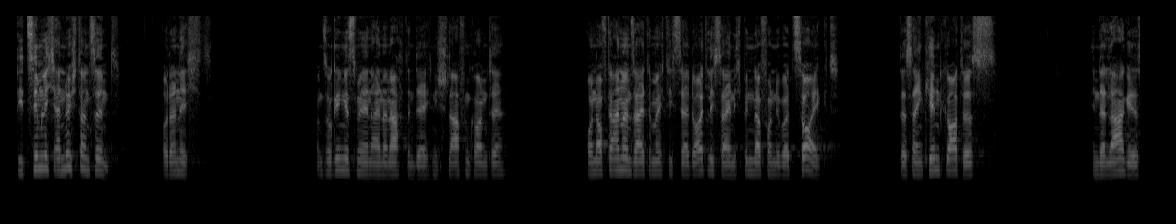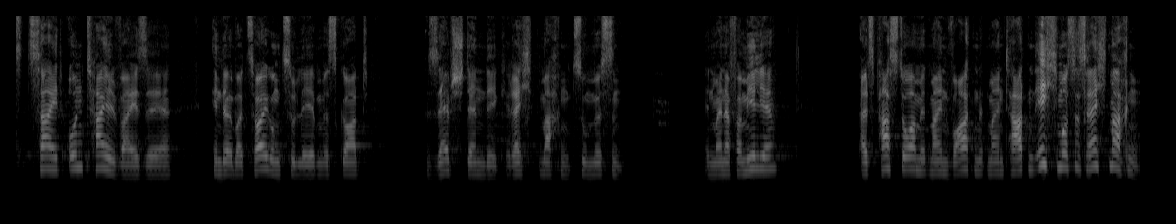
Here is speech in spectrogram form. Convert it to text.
die ziemlich ernüchternd sind, oder nicht? Und so ging es mir in einer Nacht, in der ich nicht schlafen konnte. Und auf der anderen Seite möchte ich sehr deutlich sein, ich bin davon überzeugt, dass ein Kind Gottes in der Lage ist, Zeit und teilweise in der Überzeugung zu leben, es Gott selbstständig recht machen zu müssen. In meiner Familie, als Pastor, mit meinen Worten, mit meinen Taten, ich muss es recht machen.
